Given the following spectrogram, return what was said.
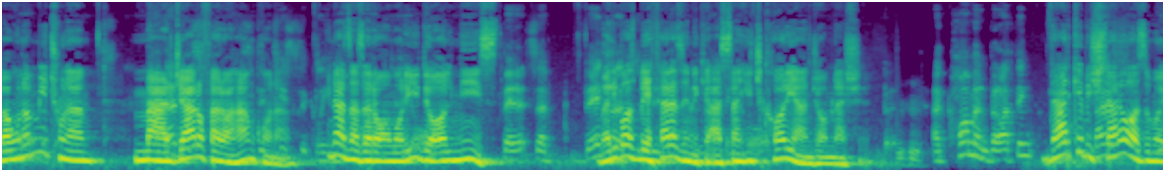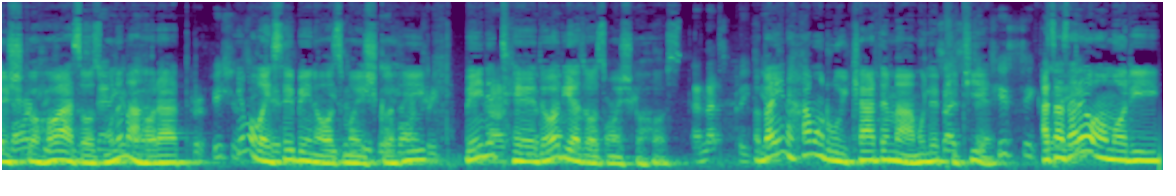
و اونا می‌تونن مرجع رو فراهم کنن این از نظر آماری ایدئال نیست. ولی باز بهتر از اینه که اصلا هیچ کاری انجام نشه. درک بیشتر آزمایشگاه ها از آزمون مهارت یه مقایسه بین آزمایشگاهی بین تعدادی از آزمایشگاه هاست و این همون روی کرده معمول پیتیه از نظر آماری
